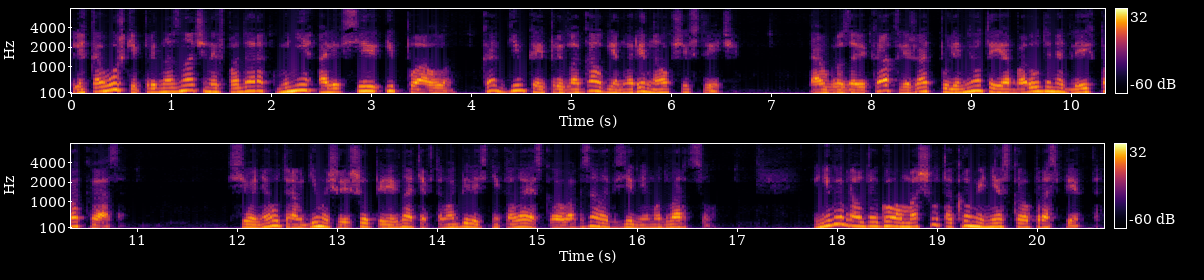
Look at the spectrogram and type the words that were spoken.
Легковушки предназначены в подарок мне, Алексею и Павлу, как Димка и предлагал в январе на общей встрече. А в грузовиках лежат пулеметы и оборудование для их показа. Сегодня утром Димыч решил перегнать автомобили с Николаевского вокзала к Зимнему дворцу. И не выбрал другого маршрута, кроме Невского проспекта.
